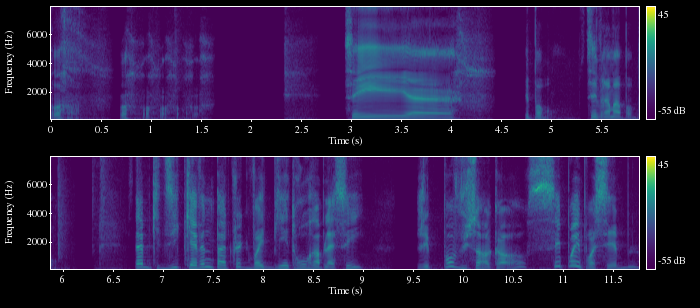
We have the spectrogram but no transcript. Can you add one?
C'est. Euh, c'est pas bon. C'est vraiment pas bon. Seb qui dit Kevin Patrick va être bien trop remplacé. J'ai pas vu ça encore. C'est pas impossible.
